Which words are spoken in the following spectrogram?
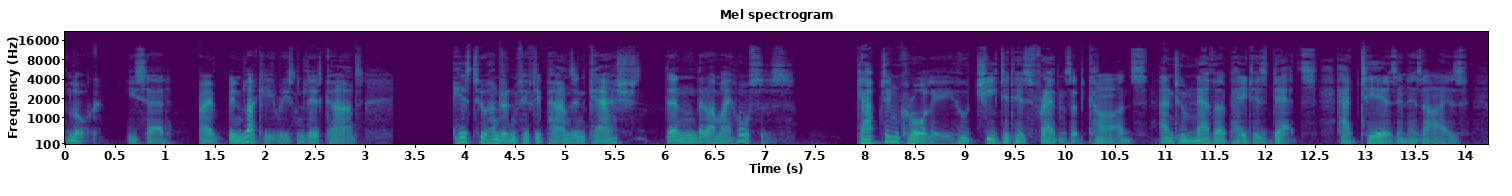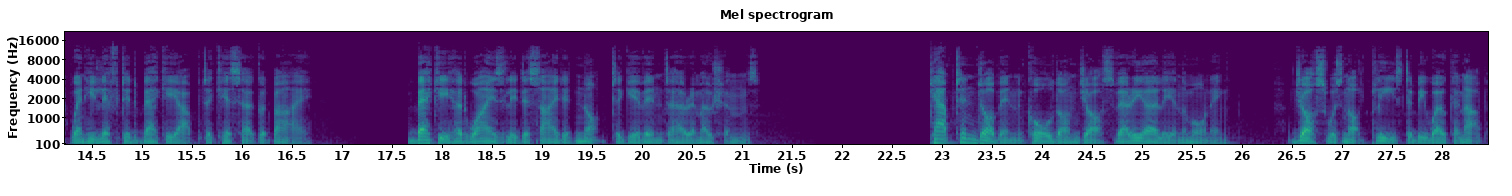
Look, he said. I've been lucky recently at cards. Here's £250 in cash, then there are my horses. Captain Crawley, who cheated his friends at cards and who never paid his debts, had tears in his eyes when he lifted Becky up to kiss her goodbye. Becky had wisely decided not to give in to her emotions. Captain Dobbin called on Jos very early in the morning. Jos was not pleased to be woken up,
